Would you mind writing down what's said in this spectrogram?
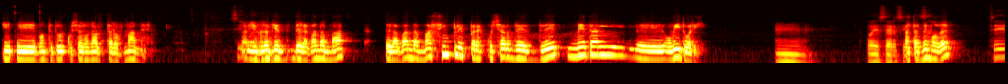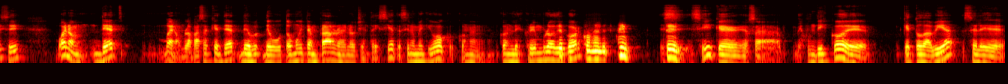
que ponte tú a escuchar un Altar of Madness. Sí, Yo creo que de las bandas más de las bandas más simples para escuchar de death metal eh, Obituary. mm, puede ser, sí. Hasta el mismo death. Sí, sí. Bueno, Dead, bueno, lo que pasa es que Dead deb- debutó muy temprano, en el 87, si no me equivoco, con el, con el Scream Bloody Gore. Con el Scream. Sí, Sí. sí, que, o sea, es un disco de que todavía se le,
